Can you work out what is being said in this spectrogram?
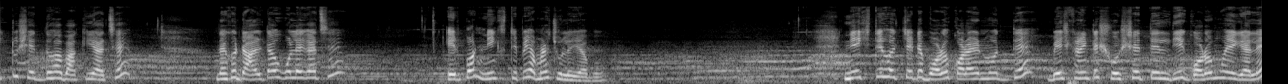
একটু সেদ্ধ হওয়া বাকি আছে। দেখো ডালটাও গলে গেছে। এরপর নেক্সট স্টেপে আমরা চলে যাব। নেক্সট নেক্সটে হচ্ছে একটা বড় কড়াইয়ের মধ্যে বেশ খানিকটা সর্ষের তেল দিয়ে গরম হয়ে গেলে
